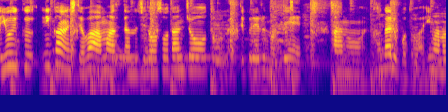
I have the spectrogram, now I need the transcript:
養育に関しては、まあ、あの児童相談所とかがやってくれるので、あの考えることは今の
